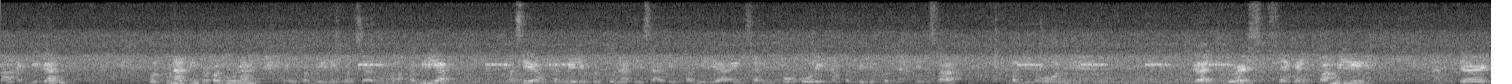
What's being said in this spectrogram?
mga kaibigan, huwag po natin kapaguran yung paglilingkod sa ating mga pamilya. Kasi ang paglilingkod po natin sa ating pamilya ay isang pupuri ng paglilingkod natin sa Panginoon. God first, second family, and third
